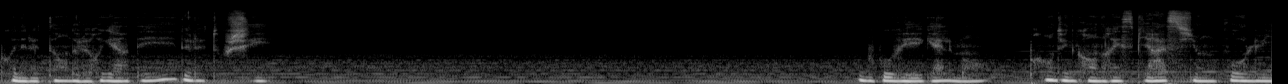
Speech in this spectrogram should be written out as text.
Prenez le temps de le regarder, de le toucher. Vous pouvez également prendre une grande respiration pour lui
